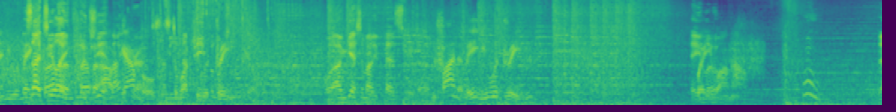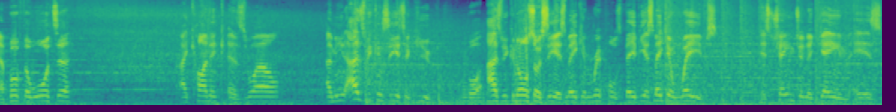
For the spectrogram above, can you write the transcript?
And you would make it's actually like legit gambles as I mean, to what you would dream. Well, I'm guessing might be Pez with that. And finally, you would dream Halo. where you are now. Woo! And above the water, iconic as well. I mean, as we can see, it's a cube. But as we can also see, it's making ripples, baby. It's making waves. It's changing the game. It is,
